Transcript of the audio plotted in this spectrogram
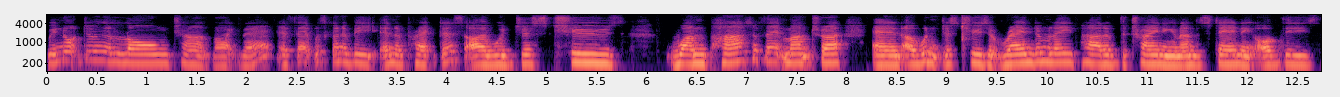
we're not doing a long chant like that. If that was going to be in a practice, I would just choose one part of that mantra and I wouldn't just choose it randomly. Part of the training and understanding of these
